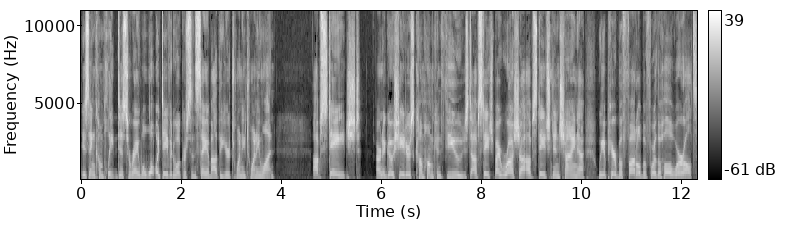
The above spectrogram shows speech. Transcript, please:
is in complete disarray. Well, what would David Wilkerson say about the year 2021? Upstaged. Our negotiators come home confused, upstaged by Russia, upstaged in China. We appear befuddled before the whole world.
